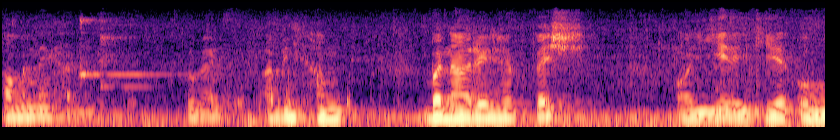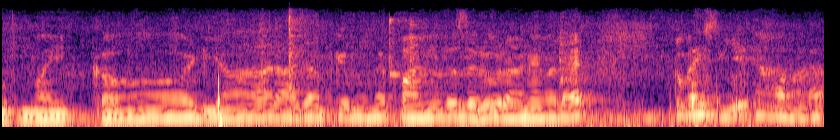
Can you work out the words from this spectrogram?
हमने खाई है। तो गाइस अभी हम बना रहे हैं फ़िश और ये देखिए ओह माय गॉड यार आज आपके मुँह में पानी तो ज़रूर आने वाला है। तो गाइस ये था हमारा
